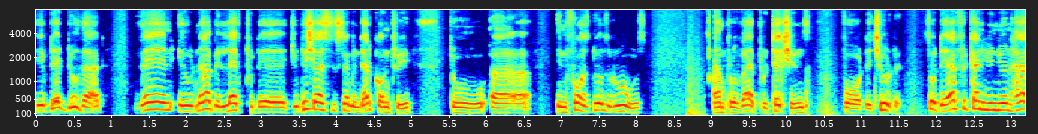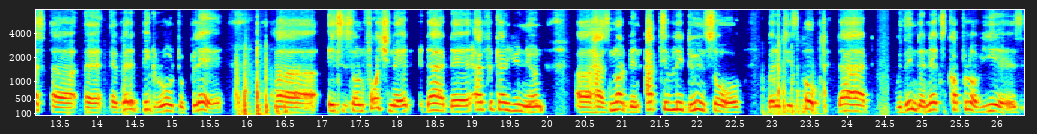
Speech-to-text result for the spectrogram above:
If they do that, then it will now be left to the judicial system in that country to uh, enforce those rules and provide protections for the children. So the African Union has a, a very big role to play. Uh, it is unfortunate that the African Union uh, has not been actively doing so, but it is hoped that within the next couple of years,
